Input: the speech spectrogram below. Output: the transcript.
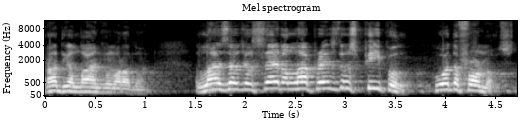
رضي الله عنهم ورضوان. Allah Azza said, Allah praised those people who are the foremost.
